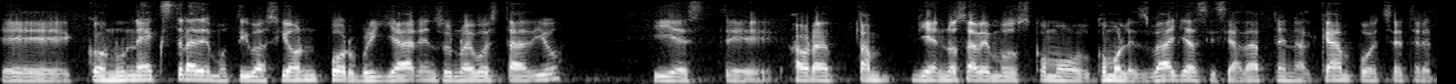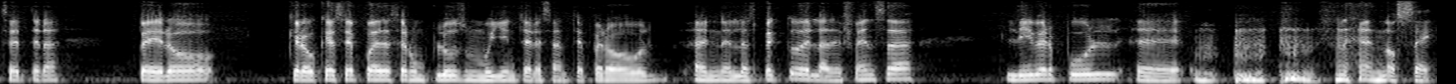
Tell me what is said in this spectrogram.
eh, con un extra de motivación por brillar en su nuevo estadio. Y este, ahora también no sabemos cómo, cómo les vaya, si se adapten al campo, etcétera, etcétera. Pero creo que ese puede ser un plus muy interesante. Pero en el aspecto de la defensa, Liverpool, eh, no sé.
